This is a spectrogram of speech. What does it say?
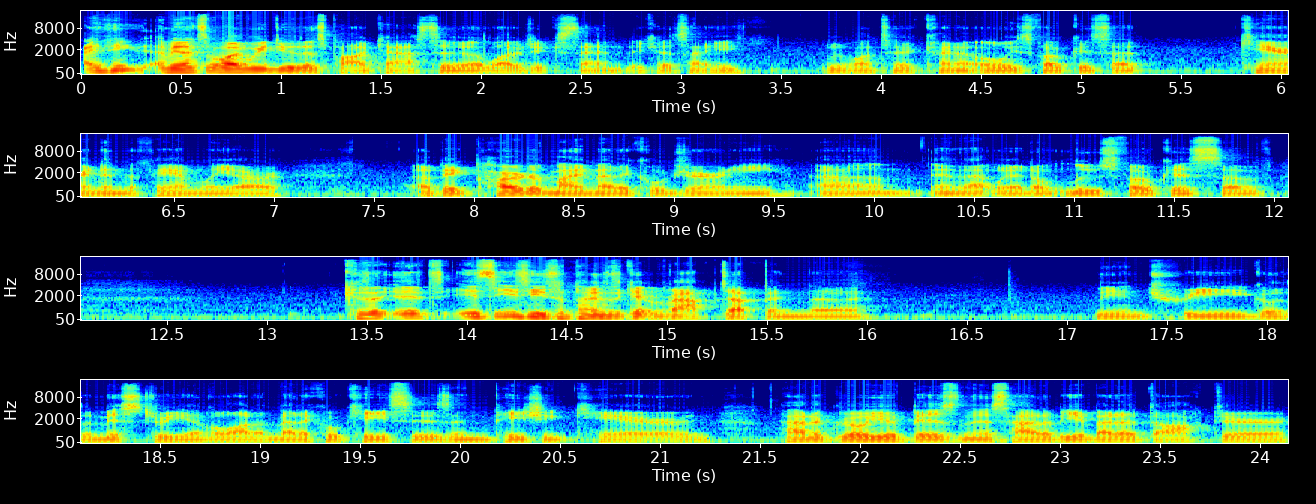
I think I mean that's why we do this podcast to a large extent because I we want to kind of always focus that Karen and the family are a big part of my medical journey, um, and that way I don't lose focus of because it's it's easy sometimes to get wrapped up in the the intrigue or the mystery of a lot of medical cases and patient care and how to grow your business, how to be a better doctor.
